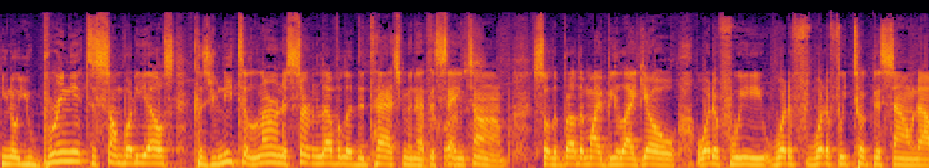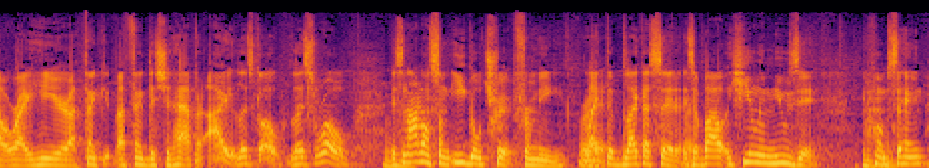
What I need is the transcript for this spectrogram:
You know, you bring it to somebody else because you need to learn a certain level of detachment at the same time. So the brother might be like, "Yo, what if we, what if, what if we took this sound out right here? I think, I think this should happen. All right, let's go, let's roll. It's mm-hmm. not on some ego trip for me. Like the, like I said, it's about healing music. You know what I'm mm-hmm. saying?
